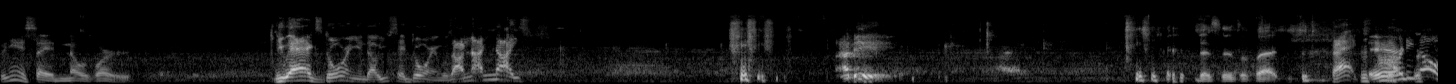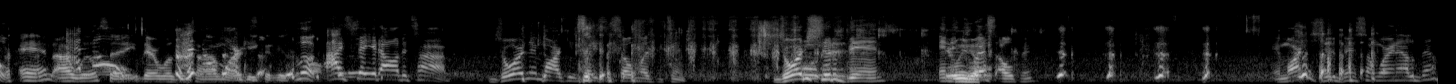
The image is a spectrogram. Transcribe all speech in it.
You didn't say it in those words. You asked Dorian though. You said Dorian was I'm not nice? I did. this is a fact. Facts. I already know. And I I will know. say there was a time where he could hit the Look, ball. I say it all the time. Jordan and Marcus wasted so much potential. Jordan should have been in Here we the go. U.S. Open, and Marcus should have been somewhere in Alabama.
